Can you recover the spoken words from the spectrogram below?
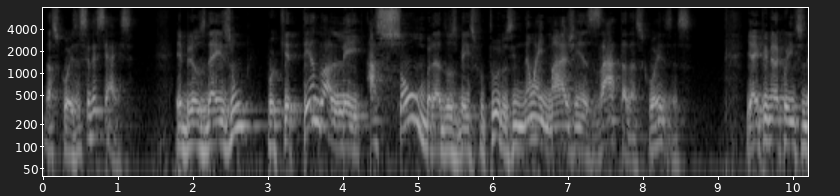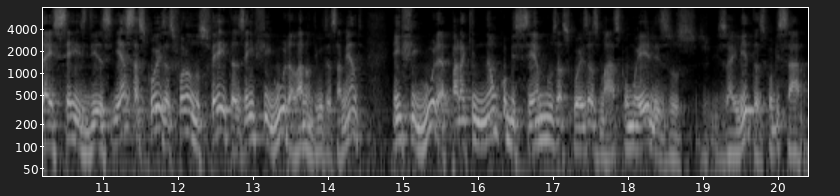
das coisas celestiais. Hebreus 10, 1, porque tendo a lei a sombra dos bens futuros e não a imagem exata das coisas. E aí 1 Coríntios 10, 6 diz, e essas coisas foram nos feitas em figura, lá no Antigo Testamento, em figura para que não cobicemos as coisas más, como eles, os israelitas, cobiçaram.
